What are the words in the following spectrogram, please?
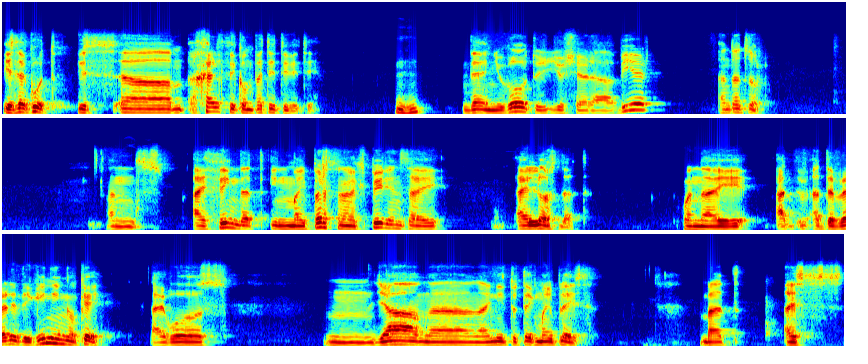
is a good, is um, a healthy competitivity. Mm-hmm. Then you go to you share a beer, and that's all. And I think that in my personal experience, I I lost that when I at, at the very beginning. Okay, I was um, young and I need to take my place, but as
